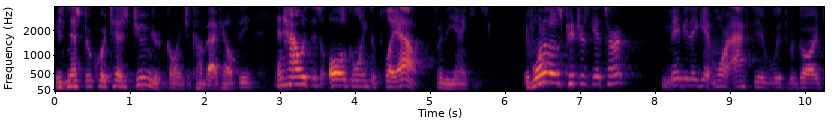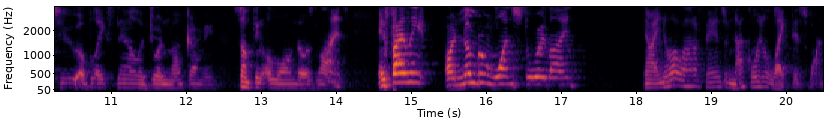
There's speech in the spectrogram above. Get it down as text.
Is Nestor Cortes Jr. going to come back healthy? And how is this all going to play out for the Yankees? If one of those pitchers gets hurt, maybe they get more active with regard to a Blake Snell or Jordan Montgomery, something along those lines. And finally, our number one storyline. Now, I know a lot of fans are not going to like this one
